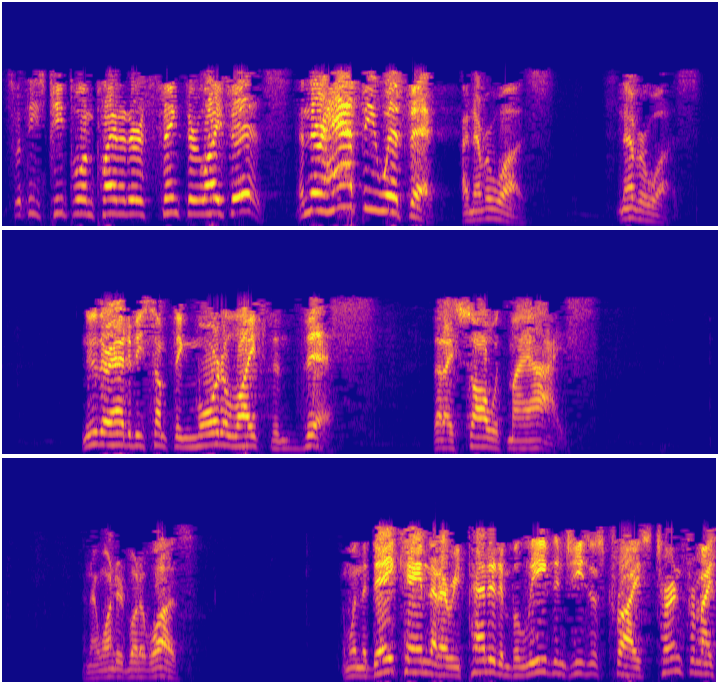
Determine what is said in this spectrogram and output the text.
That's what these people on planet Earth think their life is. And they're happy with it. I never was. Never was. Knew there had to be something more to life than this that I saw with my eyes. And I wondered what it was. And when the day came that I repented and believed in Jesus Christ, turned from my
